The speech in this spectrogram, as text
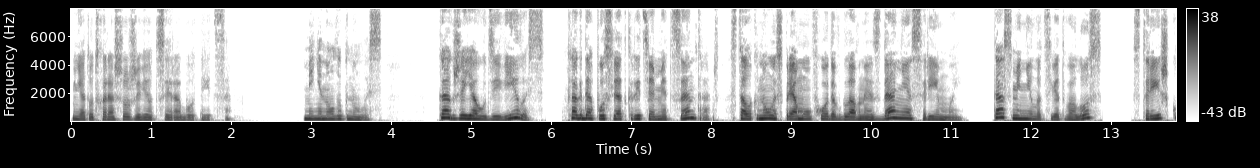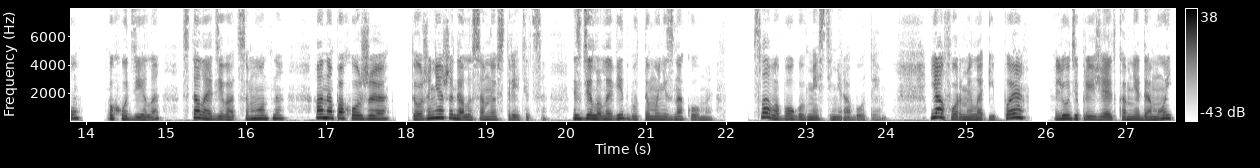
Мне тут хорошо живется и работается. Минина улыбнулась. Как же я удивилась, когда после открытия медцентра столкнулась прямо у входа в главное здание с Риммой. Та сменила цвет волос, стрижку, похудела, стала одеваться модно. Она, похоже, тоже не ожидала со мной встретиться. Сделала вид, будто мы не знакомы. Слава богу, вместе не работаем. Я оформила ИП, люди приезжают ко мне домой,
